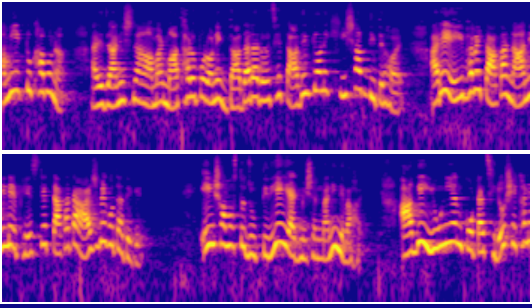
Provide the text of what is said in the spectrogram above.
আমি একটু খাব না। আরে জানিস না, আমার মাথার ওপর অনেক দাদারা রয়েছে, তাদেরকে অনেক হিসাব দিতে হয়। আরে এইভাবে টাকা না নিলে ফেস্টের টাকাটা আসবে কোথা থেকে? এই সমস্ত যুক্তি দিয়ে এই অ্যাডমিশন মানি নেওয়া হয়। আগে ইউনিয়ন কোটা ছিল, সেখানে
